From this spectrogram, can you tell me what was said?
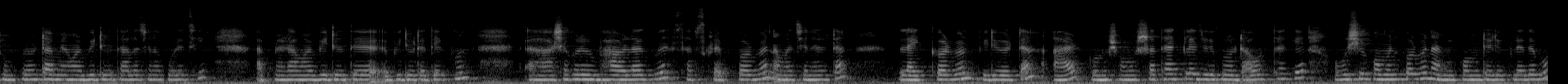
সম্পূর্ণটা আমি আমার ভিডিওতে আলোচনা করেছি। আপনারা আমার ভিডিওতে, ভিডিওটা দেখুন। আশা করি ভালো লাগবে। সাবস্ক্রাইব করবেন আমার চ্যানেলটা লাইক করবেন ভিডিওটা। আর কোনো সমস্যা থাকলে, যদি কোনো ডাউট থাকে, অবশ্যই কমেন্ট করবেন, আমি কমেন্টে রিপ্লাই দেবো।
